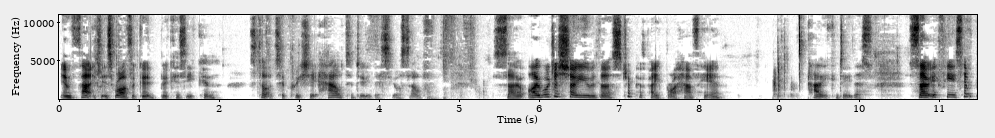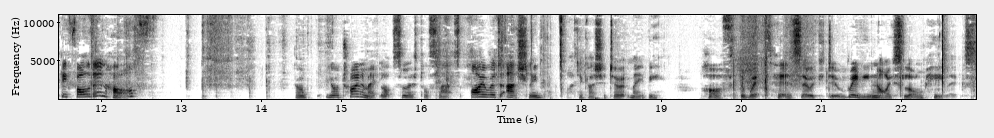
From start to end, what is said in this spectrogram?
In fact, it's rather good because you can start to appreciate how to do this yourself. So I will just show you with a strip of paper I have here how you can do this. So if you simply fold it in half, you're, you're trying to make lots of little slats. I would actually, I think I should do it maybe half the width here so we could do a really nice long helix.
